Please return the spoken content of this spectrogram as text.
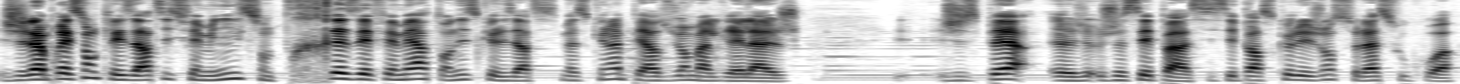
J'ai l'impression que les artistes féminines sont très éphémères tandis que les artistes masculins perdurent malgré l'âge. J'espère, euh, je, sais pas si c'est parce que les gens se lassent ou quoi.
